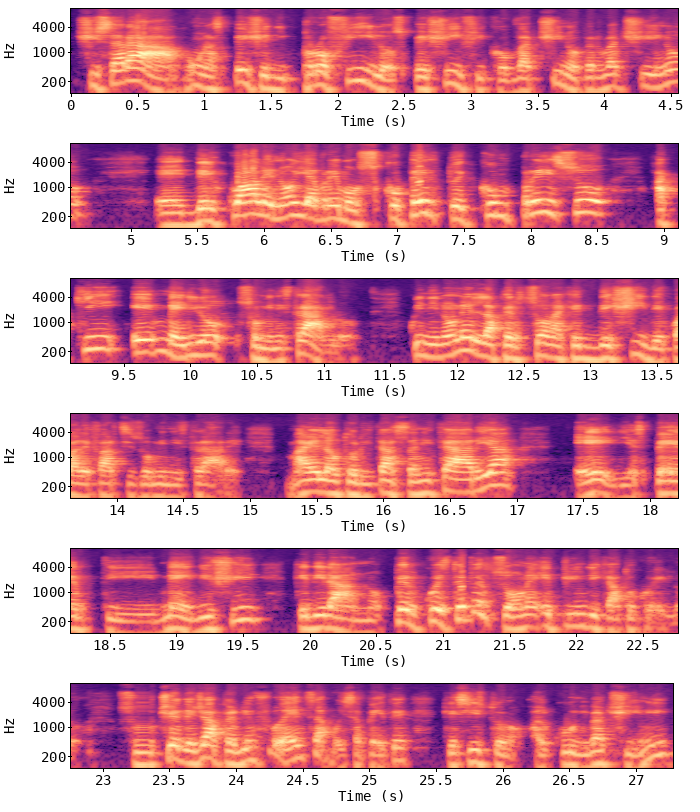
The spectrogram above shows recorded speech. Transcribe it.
ci sarà una specie di profilo specifico vaccino per vaccino eh, del quale noi avremo scoperto e compreso a chi è meglio somministrarlo. Quindi non è la persona che decide quale farsi somministrare, ma è l'autorità sanitaria e gli esperti medici che diranno per queste persone è più indicato quello. Succede già per l'influenza, voi sapete che esistono alcuni vaccini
